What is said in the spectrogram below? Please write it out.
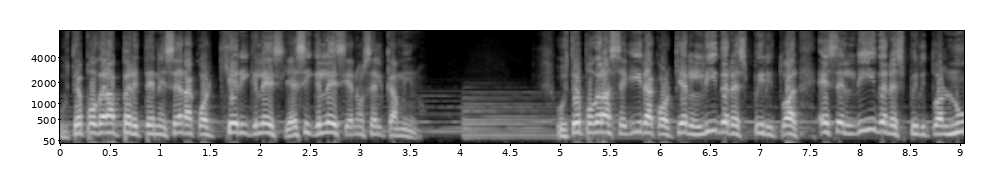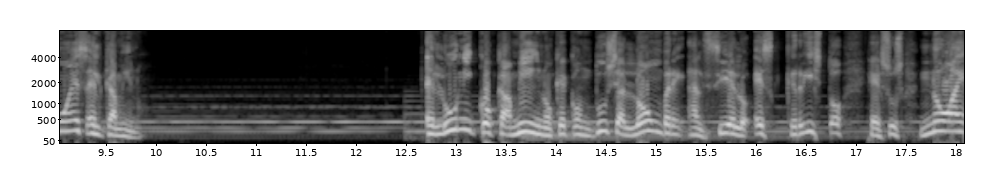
Usted podrá pertenecer a cualquier iglesia, esa iglesia no es el camino. Usted podrá seguir a cualquier líder espiritual, ese líder espiritual no es el camino. El único camino que conduce al hombre al cielo es Cristo Jesús. No hay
